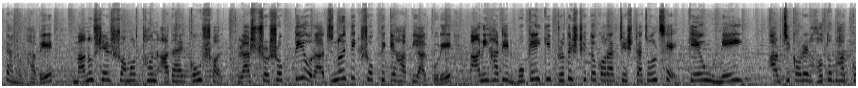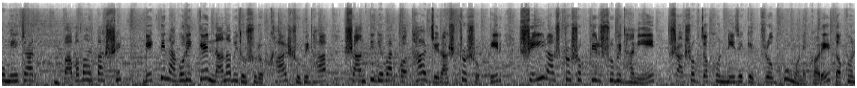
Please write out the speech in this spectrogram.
তেনভাবে মানুষের সমর্থন আদায়ের কৌশল? রাষ্ট্রশক্তি ও রাজনৈতিক শক্তিকে হাতিয়ার করে পানিহাটির বুকেই কি প্রতিষ্ঠিত করার চেষ্টা চলছে? কেউ নেই আরজিকরের হতভাগ্য মেয়েটার বাবা মার পাশে ব্যক্তি নাগরিককে নানাবিধ সুরক্ষা, সুবিধা, শান্তি দেওয়ার কথা যে রাষ্ট্রশক্তির, সেই রাষ্ট্রশক্তির সুবিধা নিয়ে শাসক যখন নিজেকে প্রভু মনে করে, তখন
